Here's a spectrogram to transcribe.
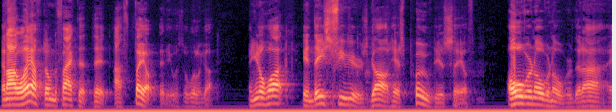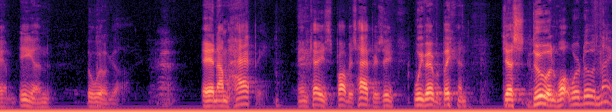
And I left on the fact that, that I felt that it was the will of God. And you know what? In these few years, God has proved Himself over and over and over that I am in the will of God. And I'm happy, in case probably as happy as we've ever been, just doing what we're doing now.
